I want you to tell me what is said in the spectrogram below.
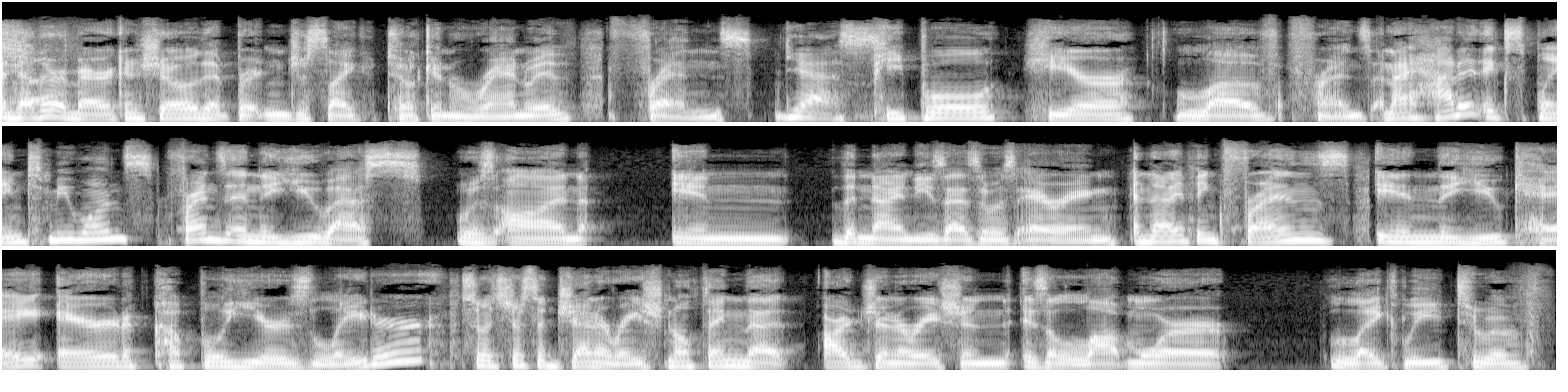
Another American show that Britain just like took and ran with, Friends. Yes. People here love Friends. And I had it explained to me once. Friends in the US was on in the 90s as it was airing. And then I think Friends in the UK aired a couple years later. So it's just a generational thing that our generation is a lot more likely to have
